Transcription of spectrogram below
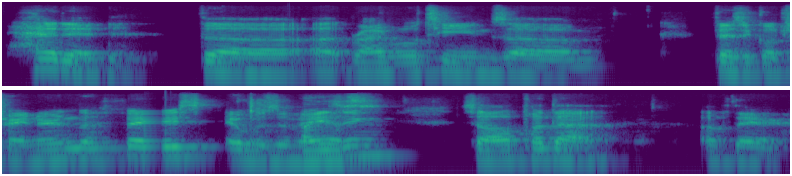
headed the uh, rival team's um, physical trainer in the face. It was amazing. Oh, yes. So I'll put that up there.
